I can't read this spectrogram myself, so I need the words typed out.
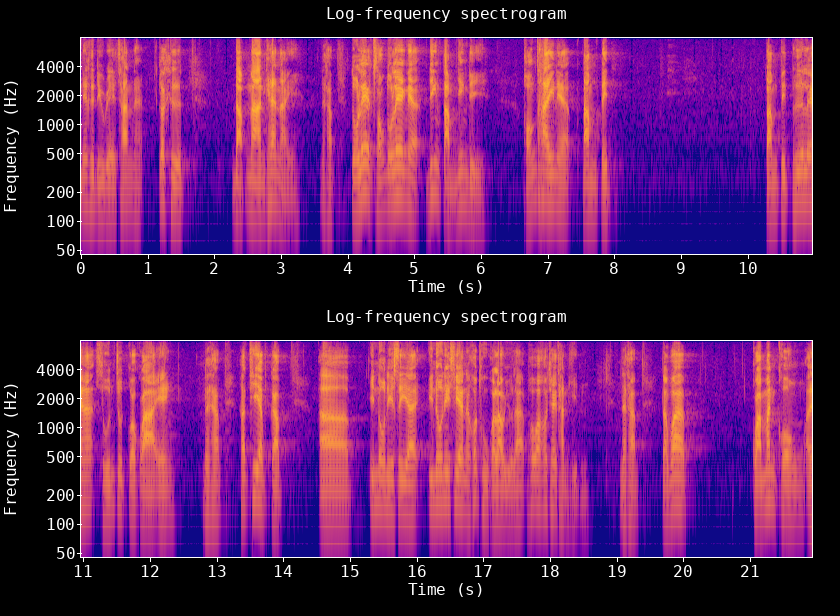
นี่คือ duration นะฮะก็คือดับนานแค่ไหนนะครับ ตัวเลขสองตัวเลขเนี่ยยิ่งต่ำยิ่งดี ของไทยเนี่ยต่ำติด ต่ำติดพื้นเลยฮะศูนย์จุดกว่าๆเองนะครับ ถ้าเทียบกับ อินโดนีเซีย อินโดนีเซียเนี่ยเขาถูกกว่าเราอยู่แล้ว เพราะว่าเขาใช้ถ่านหินนะครับ แต่ว่าความมั่นคงอะไร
